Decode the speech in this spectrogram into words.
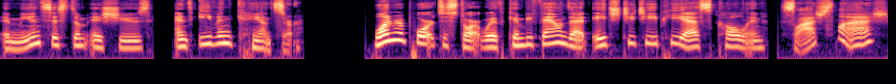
immune system issues, and even cancer. One report to start with can be found at https colon slash slash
